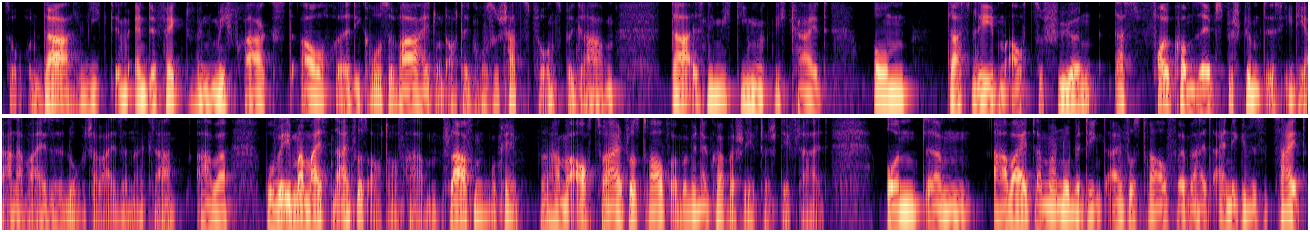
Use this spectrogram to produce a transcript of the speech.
So, und da liegt im Endeffekt, wenn du mich fragst, auch äh, die große Wahrheit und auch der große Schatz für uns begraben. Da ist nämlich die Möglichkeit, um das Leben auch zu führen, das vollkommen selbstbestimmt ist, idealerweise, logischerweise, na klar. Aber wo wir eben am meisten Einfluss auch drauf haben. Schlafen, okay, ne, haben wir auch zwar Einfluss drauf, aber wenn der Körper schläft, dann schläft er halt. Und ähm, Arbeit haben wir nur bedingt Einfluss drauf, weil wir halt eine gewisse Zeit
